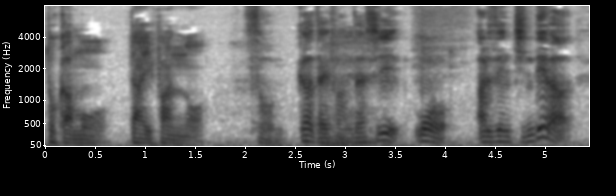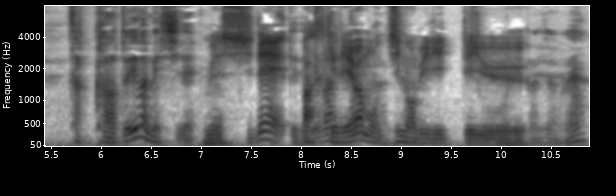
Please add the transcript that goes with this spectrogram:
とかも大ファンの、そう、が大ファンだし、もう、アルゼンチンでは、サッカーといえばメッシで。メッシで、ババススケで言えばもうジノビリってそういう、感じだよね。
